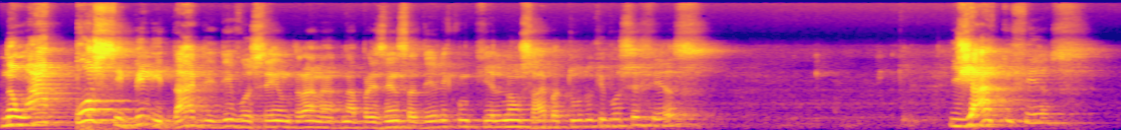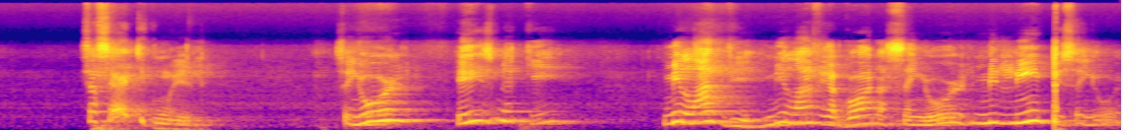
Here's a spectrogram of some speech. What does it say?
não há possibilidade de você entrar na, na presença dEle com que Ele não saiba tudo o que você fez. Já que fez, se acerte com Ele. Senhor, eis-me aqui me lave, me lave agora, Senhor, me limpe, Senhor.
